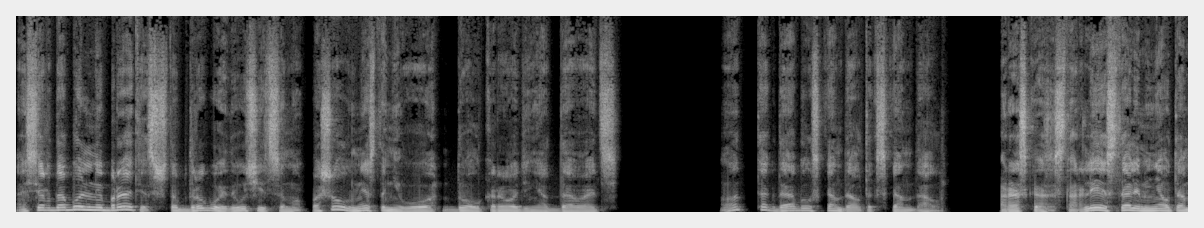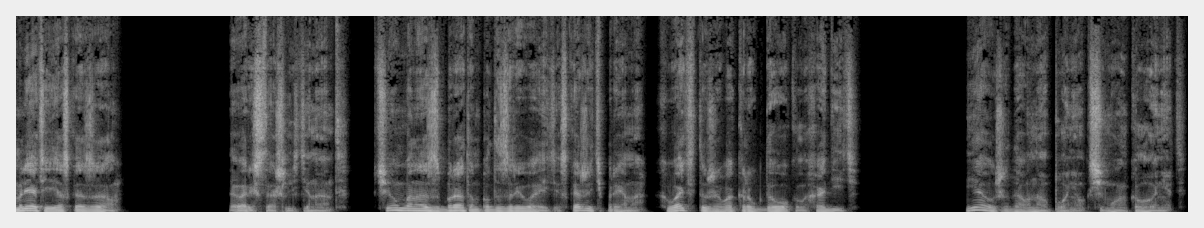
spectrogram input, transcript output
а сердобольный братец, чтоб другой доучиться мог, пошел вместо него долг родине отдавать. Вот тогда был скандал так скандал. Рассказы Старлея стали меня утомлять, и я сказал. «Товарищ старший лейтенант, в чем вы нас с братом подозреваете? Скажите прямо. Хватит уже вокруг да около ходить». Я уже давно понял, к чему он клонит.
